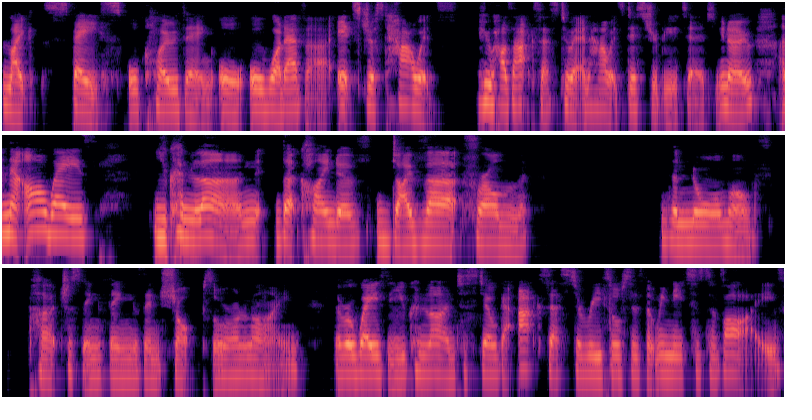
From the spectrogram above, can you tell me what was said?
like space or clothing or, or whatever. It's just how it's, who has access to it and how it's distributed, you know? And there are ways you can learn that kind of divert from the norm of purchasing things in shops or online there are ways that you can learn to still get access to resources that we need to survive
